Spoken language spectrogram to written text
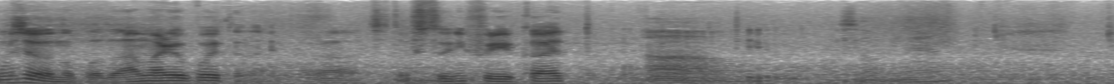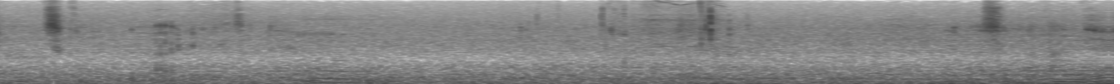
5章のことあんまり覚えてないからちょっと普通に振り返っとこうっていう。そうね。気持ちそんな感じ？んう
